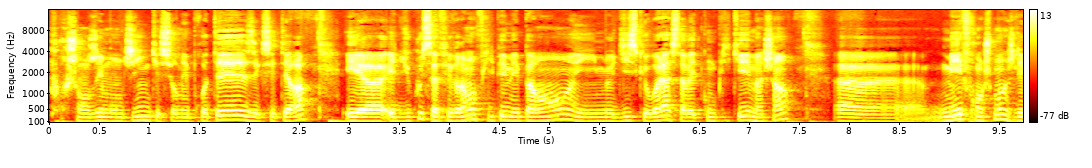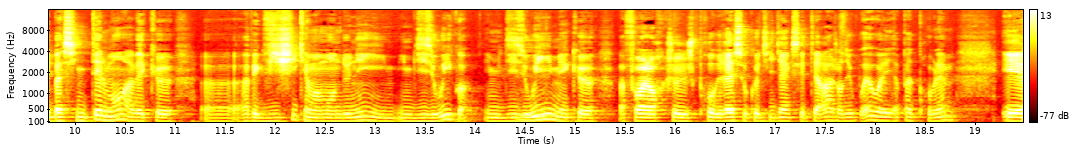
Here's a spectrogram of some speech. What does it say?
pour, changer mon jean qui est sur mes prothèses, etc. Et, euh, et, du coup, ça fait vraiment flipper mes parents. Ils me disent que voilà, ça va être compliqué, machin. Euh, mais franchement, je les bassine tellement avec avec Vichy qu'à un moment donné, ils, me disent oui, quoi. Ils me disent oui, mais que va falloir que je, progresse au quotidien, etc. Je leur dis ouais, ouais, il y a pas de problème. Et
